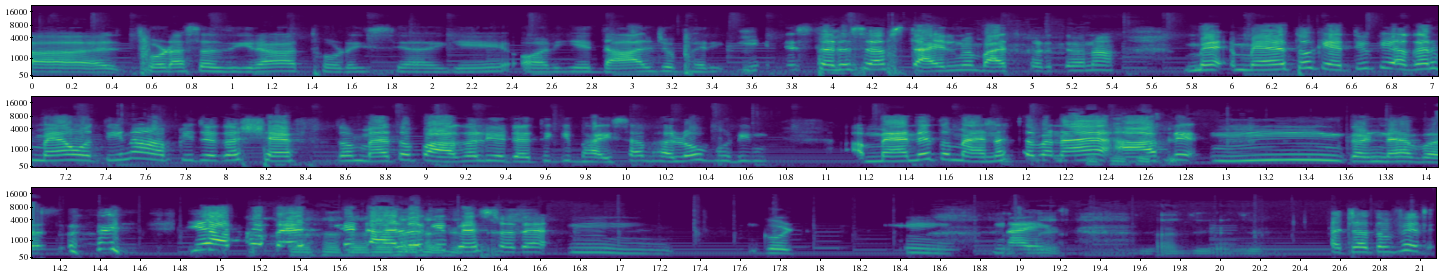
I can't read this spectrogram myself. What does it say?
अ, थोड़ा सा जीरा थोड़ी सी ये और ये दाल जो भरी ये इस तरह से आप स्टाइल में बात करते हो ना मैं मैं तो कहती हूँ कि अगर मैं होती ना आपकी जगह शेफ तो मैं तो पागल ही हो जाती कि भाई साहब हेलो बड़ी मैंने तो मेहनत से बनाया है, आपने "हम्म" करना है बस। ये आपका बेस्ट डायलॉग ही बेस्ट होता है। गुड। नाइस हाँ जी हाँ जी। अच्छा तो फिर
